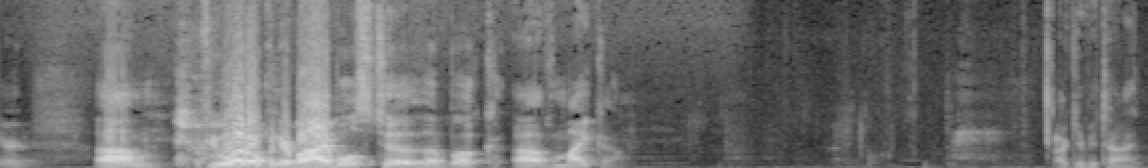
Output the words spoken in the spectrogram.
here. Um, if you would, open your Bibles to the book of Micah. I'll give you time.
